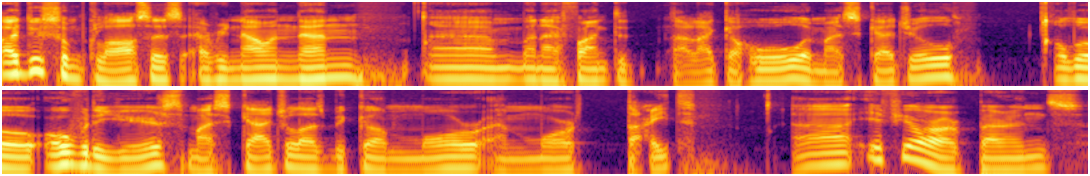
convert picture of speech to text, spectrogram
I do some classes every now and then um, when I find it like a hole in my schedule although over the years my schedule has become more and more tight. Uh, if you are a parent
